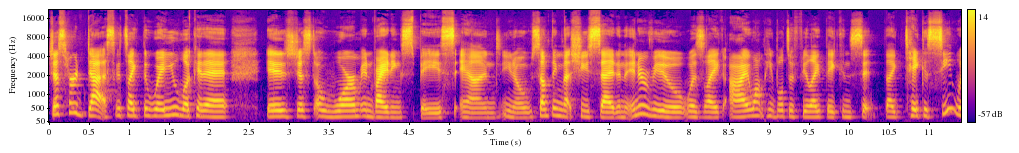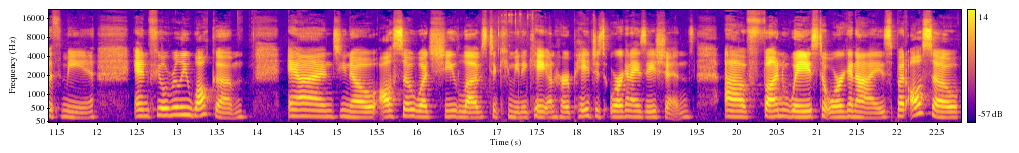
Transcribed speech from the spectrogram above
just her desk. It's like the way you look at it is just a warm inviting space and you know something that she said in the interview was like I want people to feel like they can sit like take a seat with me and feel really welcome. And you know also what she loves to communicate on her page is organizations, uh, fun ways to organize, but also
